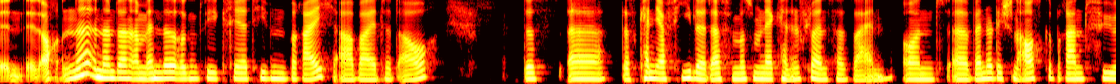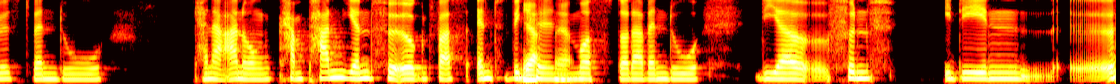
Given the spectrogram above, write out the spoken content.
in, auch ne, in einem dann am Ende irgendwie kreativen Bereich arbeitet auch. Das, äh, das kennen ja viele, dafür muss man ja kein Influencer sein. Und äh, wenn du dich schon ausgebrannt fühlst, wenn du, keine Ahnung, Kampagnen für irgendwas entwickeln ja, ja. musst oder wenn du dir fünf Ideen äh,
